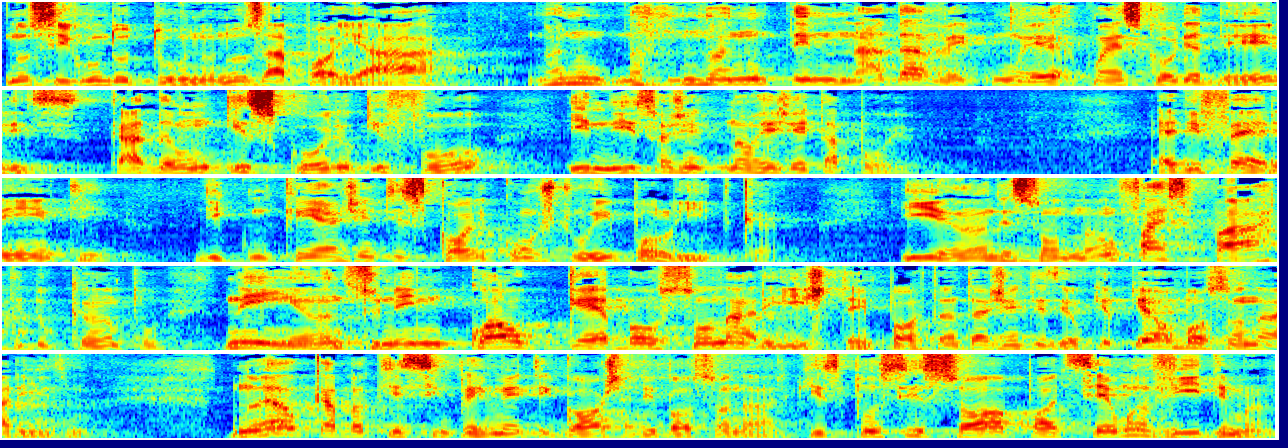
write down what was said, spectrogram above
no segundo turno, nos apoiar, nós não, nós não temos nada a ver com, ele, com a escolha deles. Cada um que escolha o que for, e nisso a gente não rejeita apoio. É diferente de com quem a gente escolhe construir política. E Anderson não faz parte do campo, nem Anderson, nem qualquer bolsonarista. É importante a gente dizer. O que é o bolsonarismo? Não é o cabo que simplesmente gosta de Bolsonaro, que isso por si só pode ser uma vítima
